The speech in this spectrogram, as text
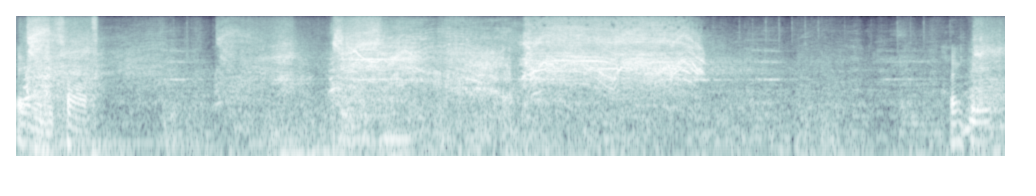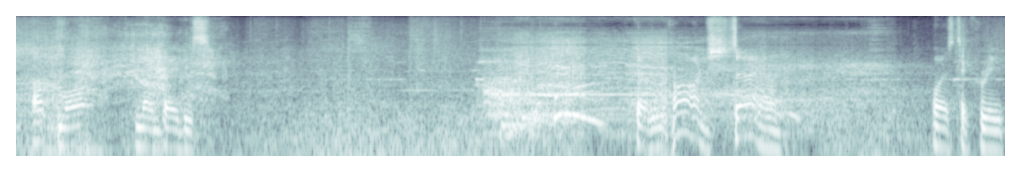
And it's hot. Thank you. Up more. No babies. The launch, damn. Where's the creep?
